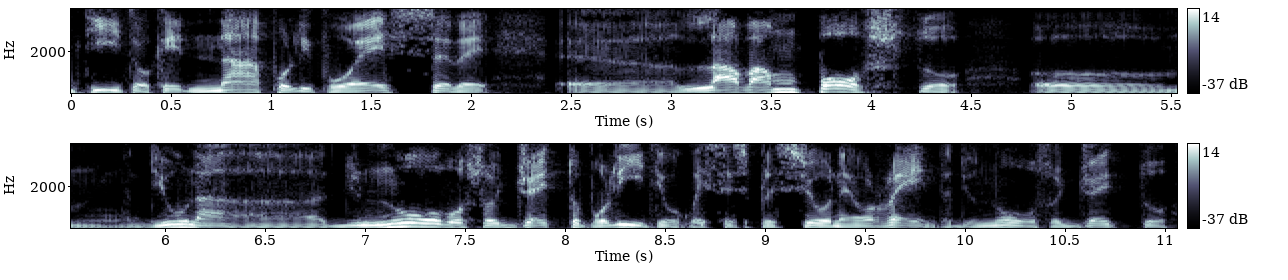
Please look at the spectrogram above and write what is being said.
sentito che Napoli può essere eh, l'avamposto uh, di, una, di, un nuovo soggetto politico, questa espressione orrenda, di un nuovo soggetto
